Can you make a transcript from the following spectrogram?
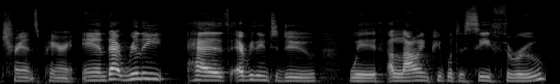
transparent, and that really has everything to do with allowing people to see through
